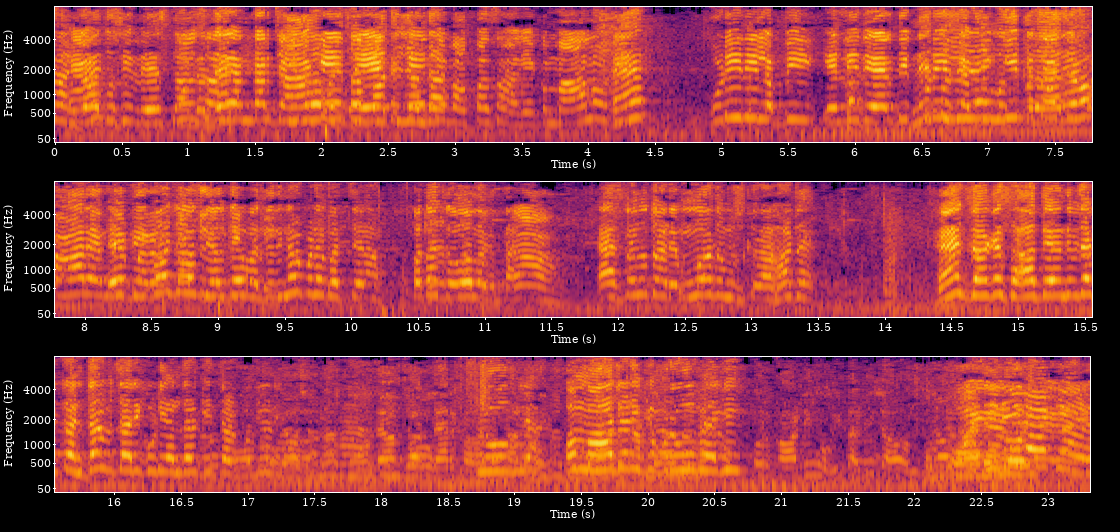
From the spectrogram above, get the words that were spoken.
ਘੰਟਾ ਹੈਂ? ਤੁਸੀਂ waste ਨਾ ਪੁਲਿਸ ਕਰਦੇ, ਵਾਲੇ ਅੰਦਰ ਜਾ ਕੇ ਦੇਖ ਕੇ ਜਾਂਦਾ। ਤੇ ਵਾਪਸ ਆ ਗਏ ਕਮਾਲ ਹੋ ਹੈ? ਗਈ ਕੁੜੀ ਨਹੀਂ ਲੱਭੀ ਇੰਨੀ ਦੇਰ ਦੀ ਕੁੜੀ ਲੱਭੀ ਕੀ ਪਤਾ ਬੀਬਾ ਜੋ ਦਿਲ ਤੇ ਵੱਜਦੀ ਨਾ ਆਪਣੇ ਬੱਚੇ ਨਾਲ ਪਤਾ ਜਦੋਂ ਲੱਗਦਾ। ਹਾਂ ਐਸ ਵੇਲੇ ਤੁਹਾਡੇ ਮੂੰਹਾਂ ਤੋਂ ਮੁਸਕਰਾਹਟ ਹੈ। ਹੈ ਜਾ ਕੇ ਸਾਥ ਦੇਣ ਦੇ ਵਿੱਚ ਘੰਟਾ ਵਿਚਾਰੀ ਕੁੜੀ ਅੰਦਰ ਕੀ ਤੜਪਦੀ ਹੋਣੀ? ਪ੍ਰੂਫ ਲਿਆ। ਉਹ ਮਾਂ ਜਿਹੜੀ ਕਿ ਪ੍ਰੂਫ ਹੈਗੀ। ਲੈ ਕੇ ਆਏ।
